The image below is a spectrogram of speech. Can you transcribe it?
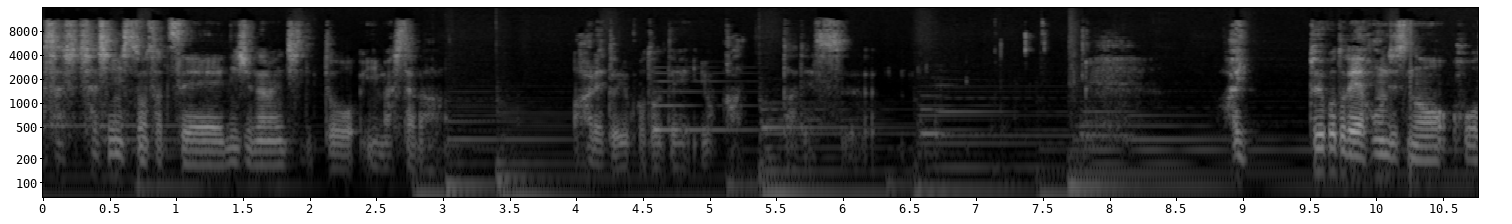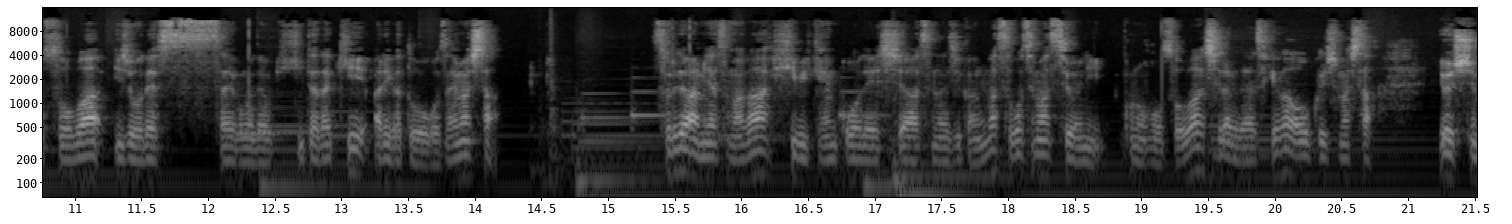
写真室の撮影27日と言いましたが、晴れということで良かったです。はい。ということで本日の放送は以上です。最後までお聴きいただきありがとうございました。それでは皆様が日々健康で幸せな時間が過ごせますように、この放送は調べ大輔がお送りしました。良い週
